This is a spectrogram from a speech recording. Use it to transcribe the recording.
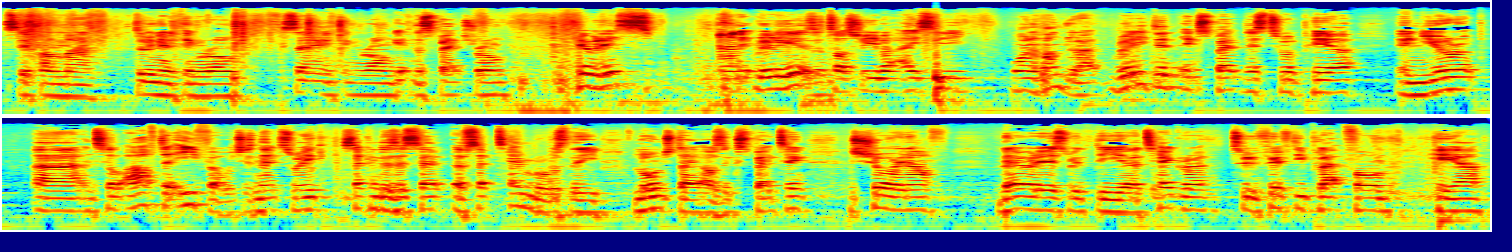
see if I'm uh, doing anything wrong, saying anything wrong, getting the specs wrong. Here it is, and it really is a Toshiba AC100. I really didn't expect this to appear in Europe uh, until after IFA, which is next week. 2nd of September was the launch date I was expecting. And sure enough, there it is with the uh, Tegra 250 platform here.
